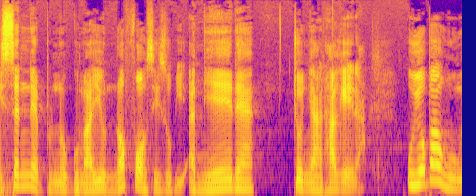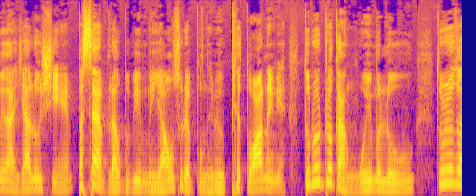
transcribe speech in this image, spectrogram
Isak နဲ့ Bruno Guimaraes ကို not for sale ဆိုပြီးအမြဲတမ်း ကြညာထားခဲ့တာဥရောပဝင်ဝင်ကရလို့ရှိရင်ပတ်စံဘလောက်ပြပြမယောင်းဆိုတဲ့ပုံစံမျိုးဖြစ်သွားနိုင်တယ်သူတို့အတွက်ကငွေမလိုဘူးသူတို့က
